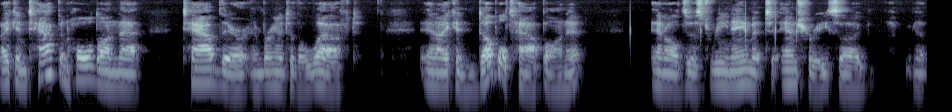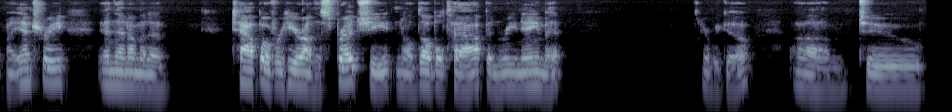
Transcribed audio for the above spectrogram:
I can tap and hold on that tab there and bring it to the left and I can double tap on it and I'll just rename it to entry. So I've got my entry and then I'm going to tap over here on the spreadsheet and I'll double tap and rename it. Here we go. Um, to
